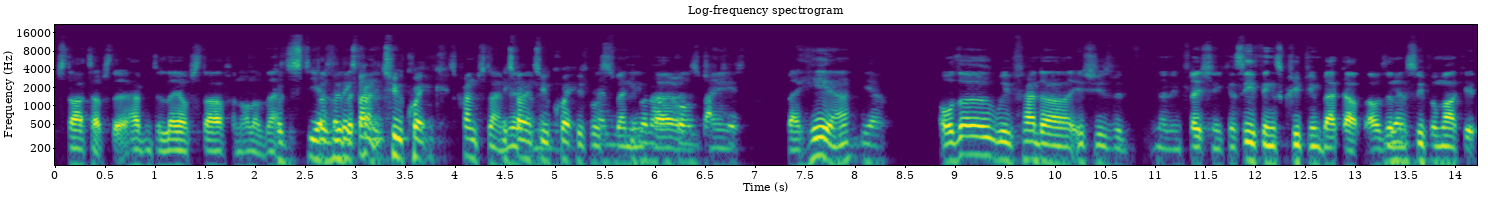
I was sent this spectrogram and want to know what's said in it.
startups that are having to lay off staff and all of that. Because yeah, Because because they the expanded crunch. too quick. It's crunch time. They yeah. I too mean, quick. People's and spending people power has back in. changed. But here, Yeah. although we've had our issues with you know the inflation, you can see things creeping back up. I was in Yeah. the supermarket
